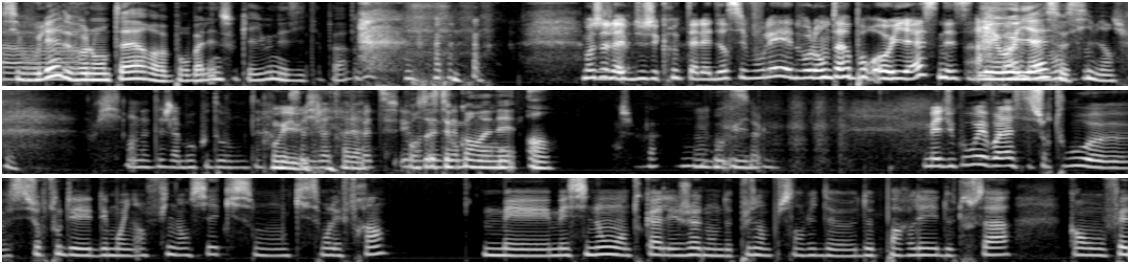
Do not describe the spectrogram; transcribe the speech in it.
Si vous voulez être Euh, volontaire pour Baleine sous caillou, n'hésitez pas. Moi, j'ai cru que tu allais dire si vous voulez être volontaire pour OIS, n'hésitez pas. mais OIS aussi, bien sûr. Oui, on a déjà beaucoup de volontaires. Oui, c'est oui. déjà très Voilà. chouette. Et c'est aime quand on en est un. Tu vois Mhm, Ou une. seul. Mais du coup, ouais, voilà, c'est surtout, euh, c'est surtout des, des moyens financiers qui sont, qui sont les freins. Mais, mais sinon, en tout cas, les jeunes ont de plus en plus envie de, parler de tout ça. Quand on fait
